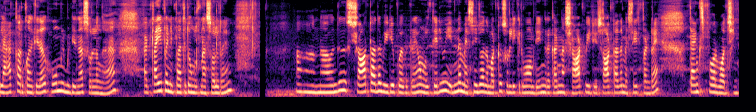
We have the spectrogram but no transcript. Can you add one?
பிளாக்காக இருக்கும். அதுக்கு ஏதாவது ஹோம் ரெமெடி தான் சொல்லுங்கள் ட்ரை பண்ணி பார்த்துட்டு உங்களுக்கு நான் சொல்கிறேன் நான் வந்து ஷார்ட்டாக தான் வீடியோ போய்கிட்டுறேன் உங்களுக்கு தெரியும் என்ன மெசேஜோ அதை மட்டும் சொல்லிக்கிடுவோம் அப்படிங்கிறக்காண்டி நான் ஷார்ட் வீடியோ ஷார்ட்டாக தான் மெசேஜ் பண்ணுறேன் தேங்க்ஸ் ஃபார் வாட்சிங்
